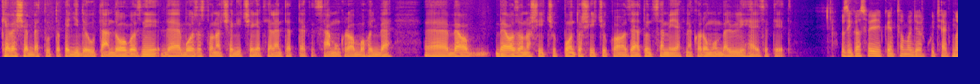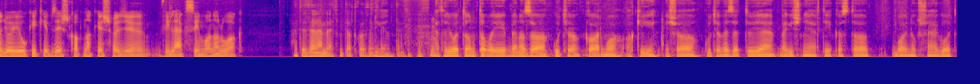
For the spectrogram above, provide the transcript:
kevesebbet tudtak egy idő után dolgozni, de borzasztó nagy segítséget jelentettek számunkra abba, hogy be, be, beazonosítsuk, pontosítsuk az eltűnt személyeknek a romon belüli helyzetét. Az igaz, hogy egyébként a magyar kutyák nagyon jó kiképzést kapnak, és hogy világszínvonalúak? Hát ezzel nem lehet vitatkozni. Igen. Hát ha jól tudom, tavaly évben az a kutya karma, aki és a kutya vezetője meg is nyerték azt a bajnokságot,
